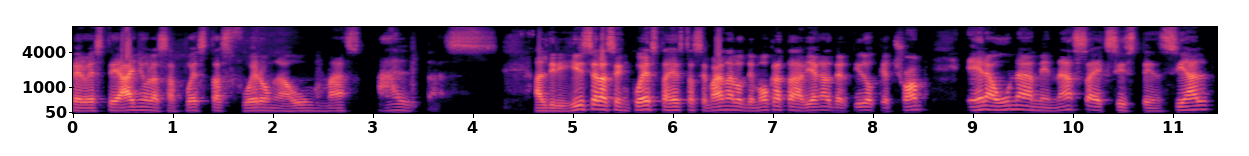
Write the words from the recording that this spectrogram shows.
Pero este año las apuestas fueron aún más altas. Al dirigirse a las encuestas esta semana, los demócratas habían advertido que Trump era una amenaza existencial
